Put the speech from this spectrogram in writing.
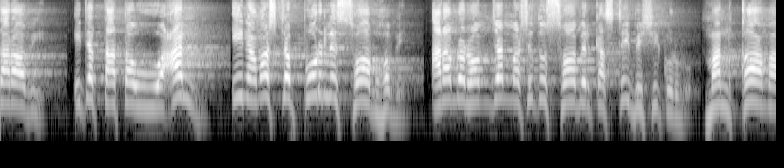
তারাবি, এটা তাতাউয়ান, এই নামাজটা পড়লে সব হবে। আর আমরা রমজান মাসে তো সবের কাজটাই বেশি করব। মান কামা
